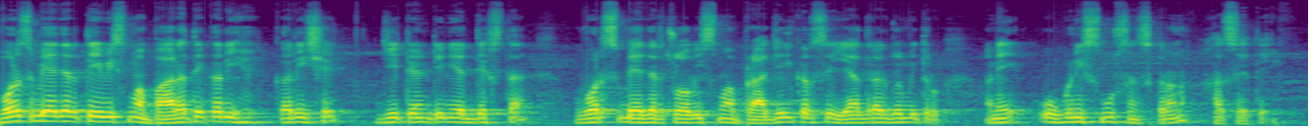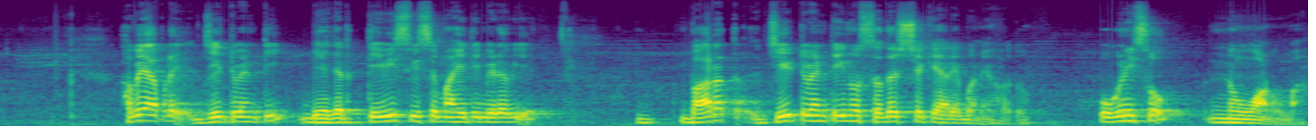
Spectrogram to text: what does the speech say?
વર્ષ બે હજાર ત્રેવીસમાં ભારતે કરી કરી છે જી ટ્વેન્ટીની અધ્યક્ષતા. વર્ષ બે હજાર ચોવીસમાં બ્રાઝિલ કરશે, યાદ રાખજો મિત્રો, અને ઓગણીસમું સંસ્કરણ હશે તે. હવે આપણે જી ટ્વેન્ટી બે હજાર ત્રેવીસ વિશે માહિતી મેળવીએ. ભારત જી ટ્વેન્ટીનો સદસ્ય ક્યારે બન્યો હતો? ઓગણીસો નવ્વાણુંમાં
